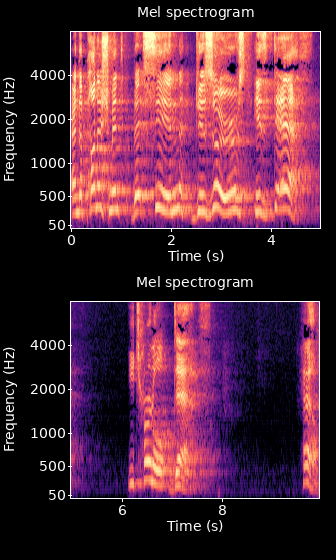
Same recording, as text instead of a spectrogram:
And the punishment that sin deserves is death, eternal death, hell.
